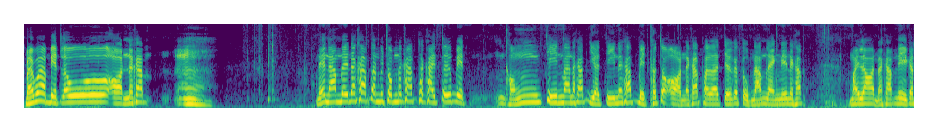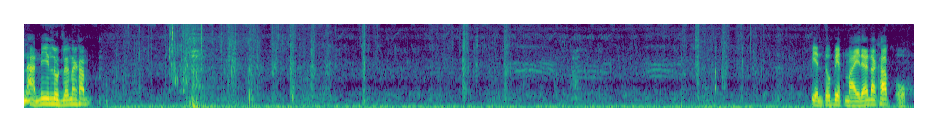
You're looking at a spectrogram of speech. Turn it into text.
แปลว่าเบ็ดเราอ่อนนะครับ แนะนำเลยนะครับท่านผู้ชมนะครับ ถ้าใครซื้อเบ็ดของจีนมานะครับ เหยื่อจีนนะครับ เบ็ดเขาจะอ่อนนะครับพอเราเจอกระสูบน้ำแรงนี้นะครับ ไม่รอดนะครับ นี่ขนาดนี้หลุดแล้วนะครับเปลี่ยนตัวเบ็ดใหม่แล้วนะครับ โอ้โห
